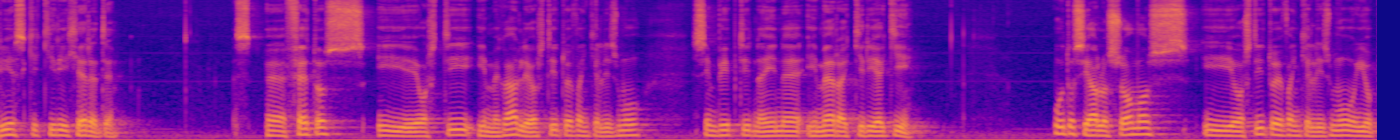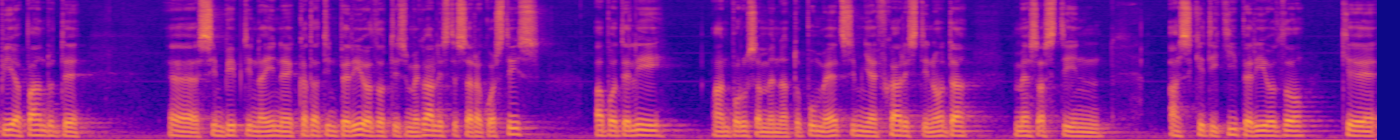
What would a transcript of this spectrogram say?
Κυρίες και κύριοι χαίρετε. Ε, φέτος η, εορτή, η μεγάλη εορτή του Ευαγγελισμού συμπίπτει να είναι η μέρα Κυριακή. Ούτως ή άλλως όμως η εορτή του Ευαγγελισμού η οποία πάντοτε ε, συμπίπτει να είναι κατά την περίοδο της Μεγάλης Τεσσαρακοστής αποτελεί, αν μπορούσαμε να το πούμε έτσι, μια ευχάριστη νότα μέσα στην ασκητική περίοδο και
